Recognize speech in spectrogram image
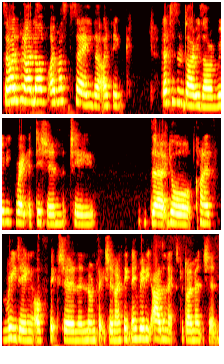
so I mean, I love. I must say that I think letters and diaries are a really great addition to the your kind of reading of fiction and non-fiction. I think they really add an extra dimension.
